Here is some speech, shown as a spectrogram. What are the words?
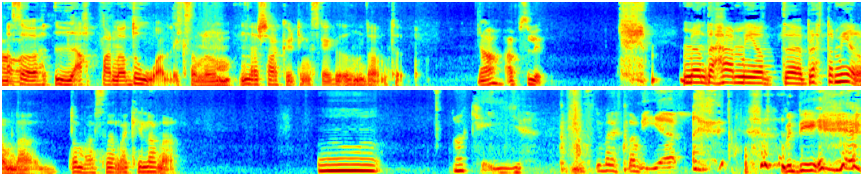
ja. alltså i apparna då, liksom, när, när saker och ting ska gå undan typ. Ja, absolut. Men det här med, eh, berätta mer om det, de här snälla killarna. Mm, Okej. Okay. Jag ska berätta mer. men, det är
